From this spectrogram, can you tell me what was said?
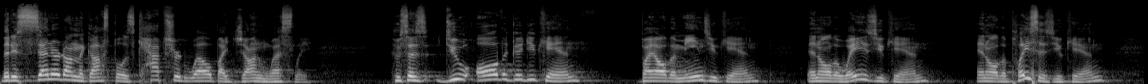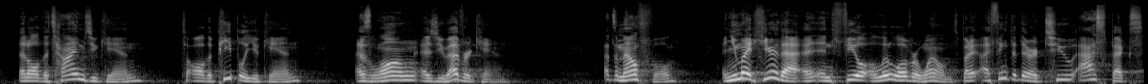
that is centered on the gospel is captured well by John Wesley, who says, Do all the good you can, by all the means you can, in all the ways you can, in all the places you can, at all the times you can, to all the people you can, as long as you ever can. That's a mouthful. And you might hear that and feel a little overwhelmed. But I think that there are two aspects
